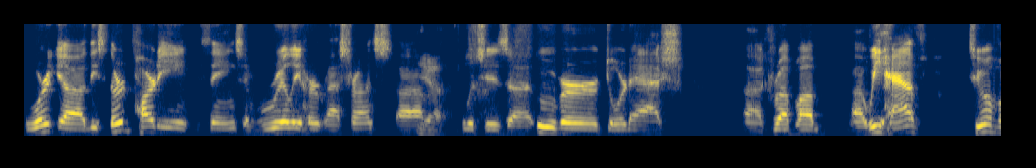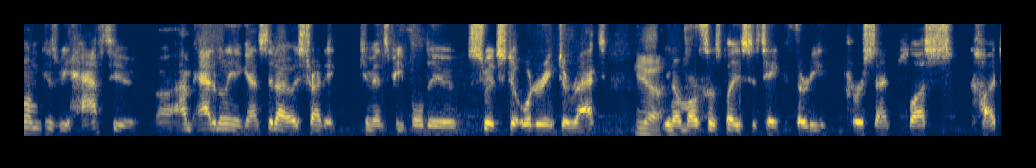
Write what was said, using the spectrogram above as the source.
work uh, these third party things have really hurt restaurants. Um, yeah, which is uh, Uber, DoorDash, uh, Grubhub. Uh, we have two of them because we have to. Uh, I'm adamantly against it. I always try to convince people to switch to ordering direct. yeah. You know, most of those places take 30% plus cut.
